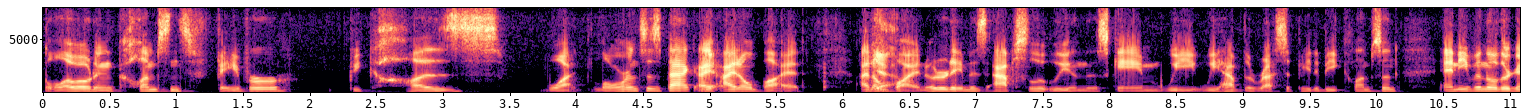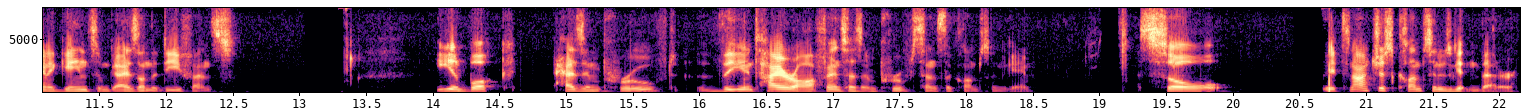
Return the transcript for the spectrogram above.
blowout in Clemson's favor because what Lawrence is back, I, I don't buy it. I don't yeah. buy it. Notre Dame is absolutely in this game. We we have the recipe to beat Clemson, and even though they're going to gain some guys on the defense, Ian Book has improved. The entire offense has improved since the Clemson game. So it's not just Clemson who's getting better.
